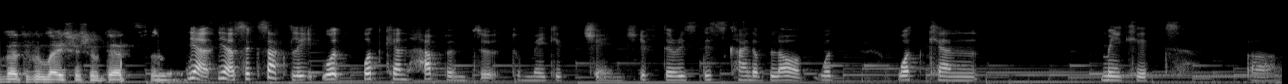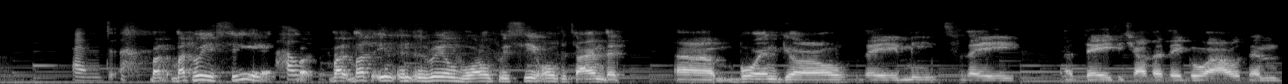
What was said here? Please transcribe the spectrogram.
that relationship. That uh... yeah yes exactly. What what can happen to to make it change? If there is this kind of love what what can make it uh, end? But but we see how but but, but in, in the real world we see all the time that uh, boy and girl they meet they uh, date each other they go out and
